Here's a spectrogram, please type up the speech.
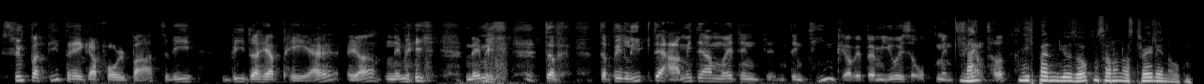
Sympathieträger-Vollbart wie, wie der Herr Peer, ja, nämlich, nämlich der, der beliebte Ami, der einmal den, den Team, glaube ich, beim US Open entfernt Nein, hat. Nicht beim US Open, sondern Australian Open.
